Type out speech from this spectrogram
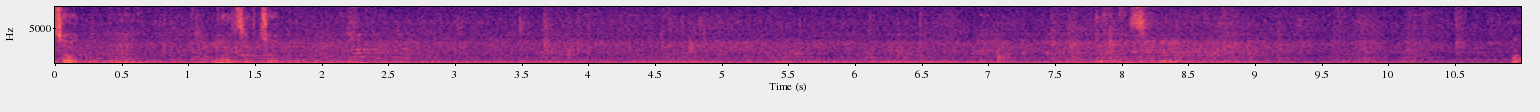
chocolate, yeah. Lots of chocolate. Huh?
